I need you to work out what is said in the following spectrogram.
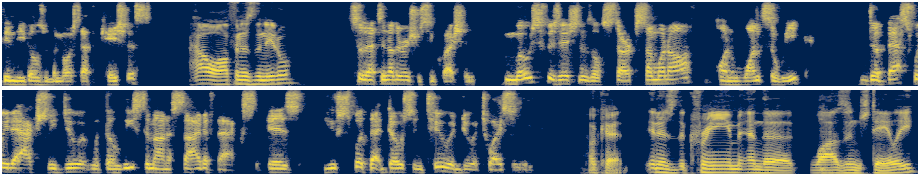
the needles are the most efficacious. How often is the needle? So that's another interesting question. Most physicians will start someone off on once a week. The best way to actually do it with the least amount of side effects is you split that dose in two and do it twice a week. Okay. And is the cream and the lozenge daily?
